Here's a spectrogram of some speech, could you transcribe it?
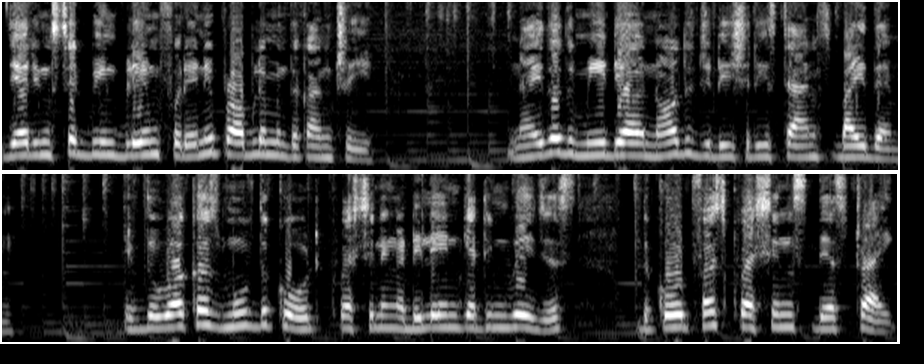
They are instead being blamed for any problem in the country. Neither the media nor the judiciary stands by them. If the workers move the court questioning a delay in getting wages, the court first questions their strike.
